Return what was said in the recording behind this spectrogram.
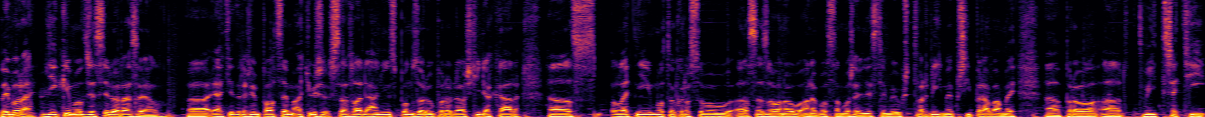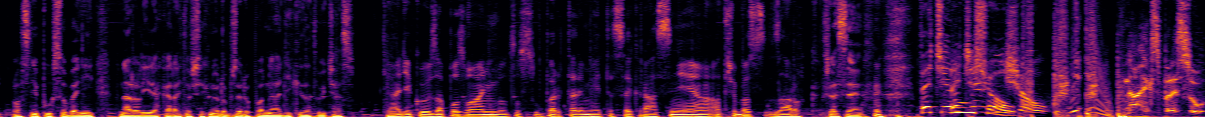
Libore, díky moc, že jsi dorazil. Já ti držím palcem, ať už s hledáním sponzorů pro další Dakar s letní motokrosovou sezónou, anebo samozřejmě s těmi už tvrdými přípravami pro tvý třetí vlastně působení na Rally Dakar, ať to všechno dobře dopadne a díky za tvůj čas. Já děkuji za pozvání, bylo to super, tady mějte se krásně a, a třeba za rok. Přesně. Večerní show. show. Na Expressu.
